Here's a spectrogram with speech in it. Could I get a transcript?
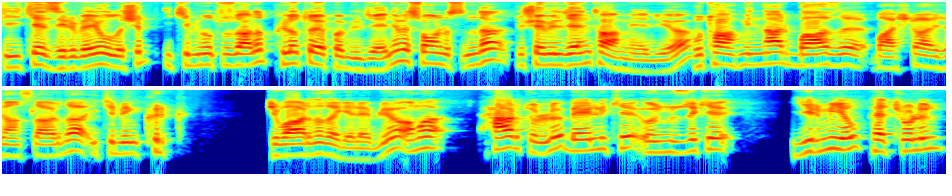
peak'e zirveye ulaşıp 2030'larda plato yapabileceğini ve sonrasında düşebileceğini tahmin ediyor. Bu tahminler bazı başka ajanslarda 2040 civarına da gelebiliyor ama her türlü belli ki önümüzdeki 20 yıl petrolün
